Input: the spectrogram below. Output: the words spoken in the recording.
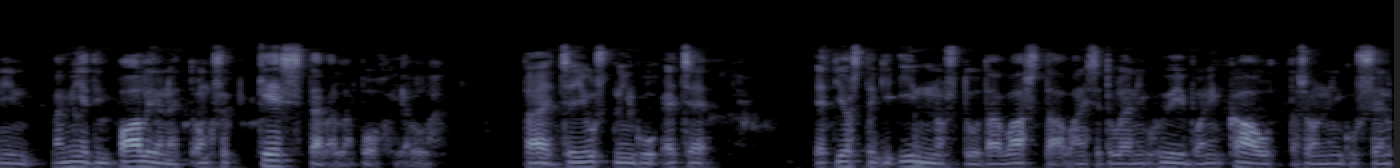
niin mä mietin paljon, että onko se kestävällä pohjalla. Tai että se just niin kuin, että se että jostakin innostuu tai vastaavaa, niin se tulee niin kuin hyvinvoinnin kautta. Se on niin kuin sen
